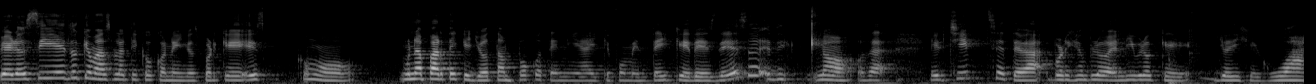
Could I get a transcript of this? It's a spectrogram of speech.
pero sí es lo que más platico con ellos, porque es como una parte que yo tampoco tenía y que fomenté y que desde eso, no, o sea, el chip se te va, por ejemplo, el libro que yo dije, wow,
